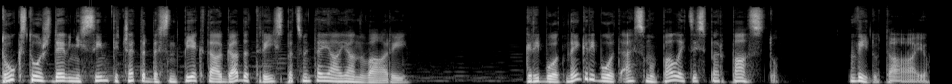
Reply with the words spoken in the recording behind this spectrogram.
945. gada 13. janvārī. Gribot, negribot, esmu palicis par pastu, vidutāju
